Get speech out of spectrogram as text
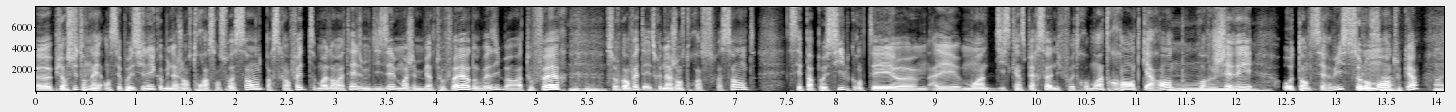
Euh, puis ensuite, on, est- on s'est positionné comme une agence 360 parce qu'en fait, moi, dans ma tête, je me disais, moi, j'aime bien tout faire, donc vas-y, bah, on va tout faire. Mhm. Sauf qu'en fait, être une agence 360, c'est pas possible quand tu es allez, moins de 10-15 personnes. Il faut être au moins 30, 40 pour pouvoir Mmh. gérer autant de services, selon moi en tout cas. Ouais.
